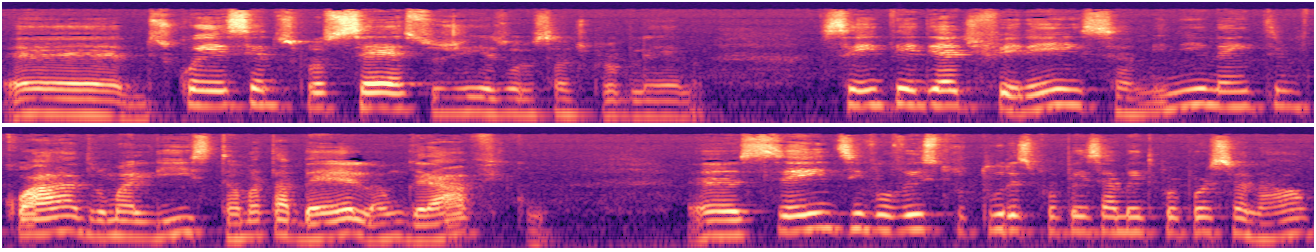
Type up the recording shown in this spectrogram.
é, desconhecendo os processos de resolução de problema? sem entender a diferença, menina, entre um quadro, uma lista, uma tabela, um gráfico, é, sem desenvolver estruturas para um pensamento proporcional,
